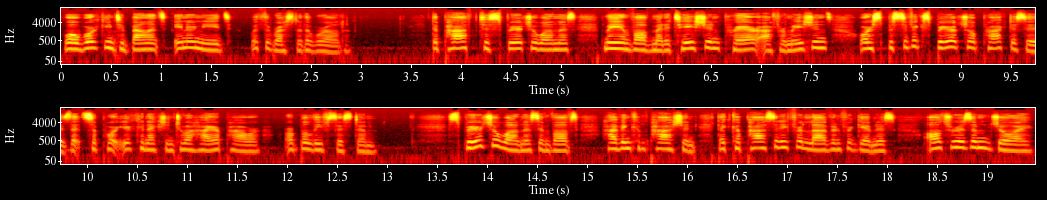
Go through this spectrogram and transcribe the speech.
while working to balance inner needs with the rest of the world. The path to spiritual wellness may involve meditation, prayer, affirmations, or specific spiritual practices that support your connection to a higher power or belief system. Spiritual wellness involves having compassion, the capacity for love and forgiveness, altruism, joy,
